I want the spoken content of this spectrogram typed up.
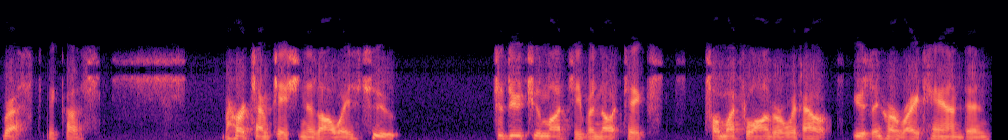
rest because her temptation is always to to do too much, even though it takes so much longer without using her right hand than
